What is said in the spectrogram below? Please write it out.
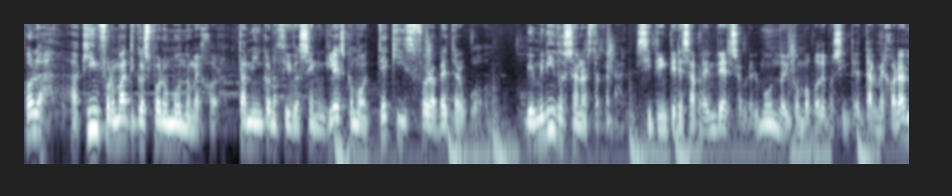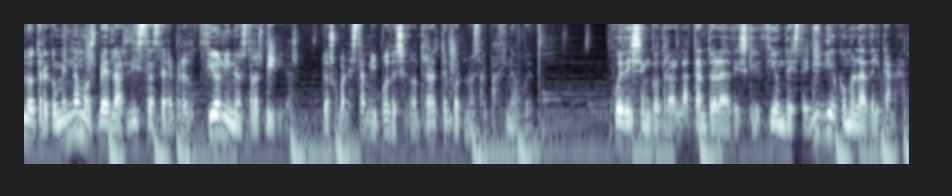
Hola, aquí Informáticos por un Mundo Mejor, también conocidos en inglés como Techies for a Better World. Bienvenidos a nuestro canal. Si te interesa aprender sobre el mundo y cómo podemos intentar mejorarlo, te recomendamos ver las listas de reproducción y nuestros vídeos, los cuales también puedes encontrarte por nuestra página web. Puedes encontrarla tanto en la descripción de este vídeo como en la del canal.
